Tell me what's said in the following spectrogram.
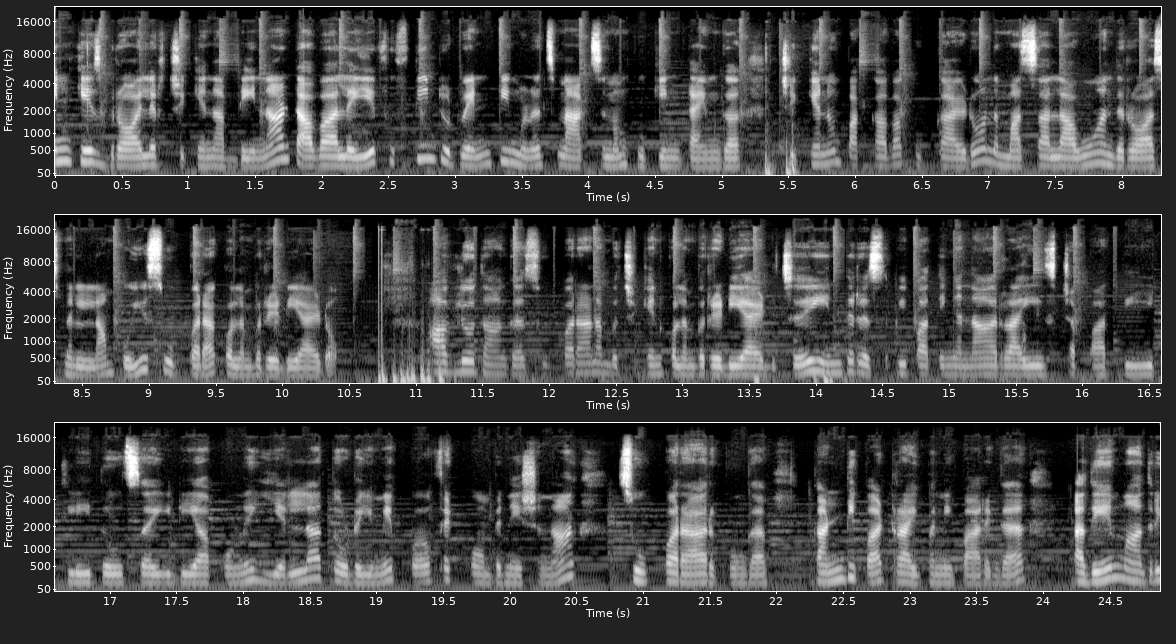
இன்கேஸ் ப்ராய்லர் சிக்கன் அப்படின்னா டவாலேயே fifteen to twenty minutes maximum cooking டைம்ங்க சிக்கனும் பக்காவாக குக் ஆகிடும் அந்த மசாலாவும் அந்த ரா ஸ்மெல்லாம் போய் சூப்பராக குழம்பு ரெடி ஆகிடும் அவ்வளோதாங்க. சூப்பராக நம்ம சிக்கன் குழம்பு ரெடி ஆயிடுச்சு. இந்த ரெசிபி பார்த்தீங்கன்னா ரைஸ் சப்பாத்தி இட்லி தோசை இடியாப்பூனு எல்லாத்தோடையுமே பர்ஃபெக்ட் காம்பினேஷனாக சூப்பராக இருக்குங்க. கண்டிப்பாக ட்ரை பண்ணி பாருங்கள் அதே மாதிரி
